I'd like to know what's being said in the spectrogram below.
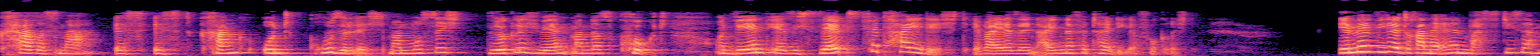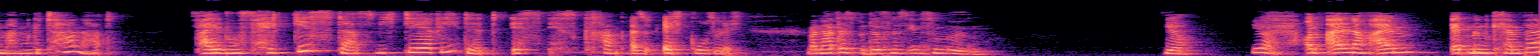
Charisma. Es ist krank und gruselig. Man muss sich wirklich, während man das guckt und während er sich selbst verteidigt, er war ja sein eigener Verteidiger vor Gericht, immer wieder daran erinnern, was dieser Mann getan hat. Weil du vergisst das, wie der redet. Es ist krank. Also echt gruselig. Man hat das Bedürfnis, ihn zu mögen. Ja. Ja. Und all nach allem, Edmund Kemper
